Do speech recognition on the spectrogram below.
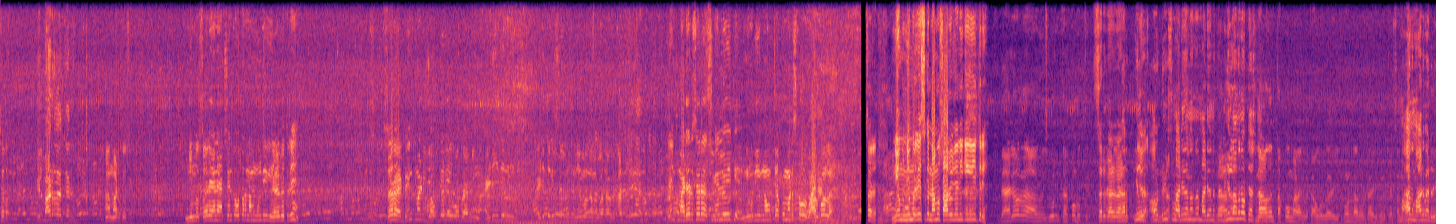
ಸರ್ ಹಾಂ ಮಾಡ್ತೀವಿ ಸರ್. ನಿಮ್ಮ ಸರ್ ಏನು ಆ್ಯಕ್ಷನ್ ತಗೋತಾರೆ ನಮ್ಮ ಮುಂದೆ ಈಗ ಹೇಳ್ಬೇಕ್ರಿ. ಸರ್ ಡ್ರಿಂಕ್ ಮಾಡಿ ಜವಾಬ್ದಾರಿ ಒಬ್ಬ ನೀವು ಐ ಡಿ ಇದೆ ನಿಮ್ಮ ಐ ಡಿ ತೆಗಿ ಸರ್ ನಿಮ್ಮ ನೇಮ್ ನಮ್ಗೆ ಗೊತ್ತಾಗುತ್ತೆ. ಡ್ರಿಂಕ್ ಮಾಡ್ಯಾರ ಸರ್ ಸ್ಮೆಲ್ ಐತಿ. ನಿಮ್ದು ಈಗ ನಾವು ಚೆಕ್ ಮಾಡಿಸ್ತಾವ ಆಲ್ಕೋಲ್ ಸರ್ ನಿಮ್ಮ ನಿಮ್ಮ ರಿಸ್ಕ್ ನಮ್ಮ ಸಾರ್ವಜನಿಕ ಐತ್ರಿ. ಬೇರೆಯವ್ರ ಇವ್ರನ್ನ ಕರ್ಕೊಂಡು ಹೋಗ್ತೀವಿ. ಸರ್ ಬೇಡ ಬೇಡ. ಇಲ್ಲ ಅವ್ರು ಡ್ರಿಂಕ್ಸ್ ಮಾಡಿದಾನಂದ್ರೆ ಮಾಡಿದಾನ. ಇಲ್ಲ ಅಂದ್ರೆ ನಾವು ಟೆಸ್ಟ್ ನಾವು ಅದನ್ನ ತಪ್ಪು ಮಾಡಂಗಿಲ್ಲ ಅವ್ರಿಗೆ ಇಟ್ಕೊಂಡು ನಾನು ಇದನ್ನ ಕೆಲಸ ಅದು ಮಾಡಬೇಡ್ರಿ.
